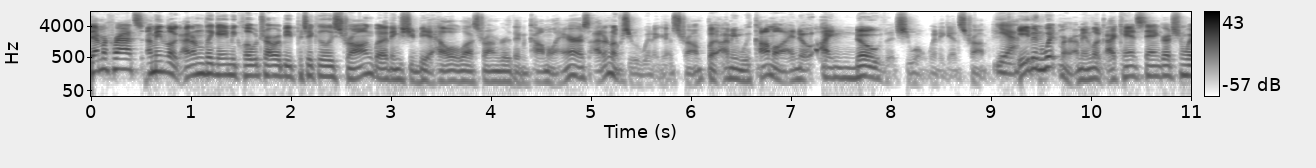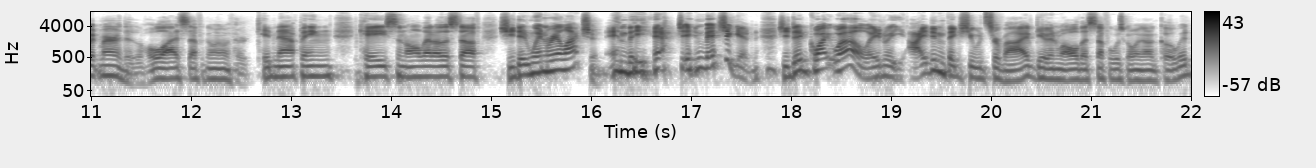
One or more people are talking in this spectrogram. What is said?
Democrats, I mean, look, I don't think Amy Klobuchar would be particularly strong, but I think she'd be a hell of a lot stronger than Kamala Harris. I don't know if she would win against Trump, but I mean, with Kamala, I know I know that she won't win against Trump. Yeah. Even Whitmer. I mean, look, I can't stand Gretchen Whitmer. There's a whole lot of stuff going with her kidnapping case and all that other stuff. She did win re-election in the in Michigan. She did quite well. I didn't think she would survive given all that stuff that was going on COVID.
